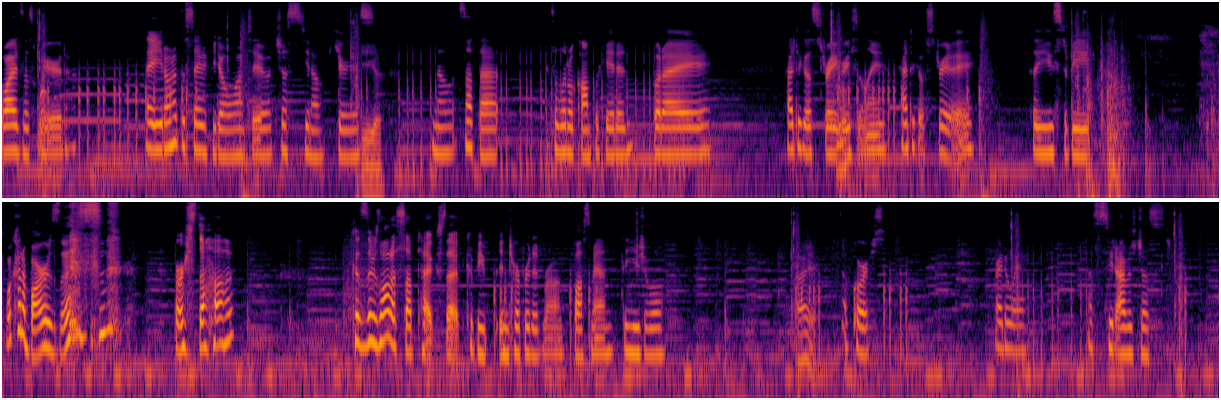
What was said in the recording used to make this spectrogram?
Why is this weird? Hey, you don't have to say it if you don't want to. Just, you know, curious. Yeah. No, it's not that. It's a little complicated, but I had to go straight recently. Had to go straight, A. So you used to be... What kind of bar is this? First off. Because there's a lot of subtext that could be interpreted wrong. Boss man, the usual. Hi. Of course. Right away. That's the seat I was just...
